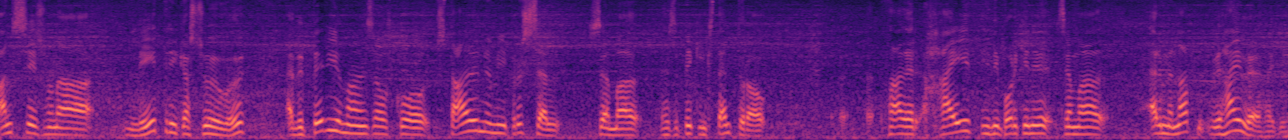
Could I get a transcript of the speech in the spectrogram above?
ansi svona litríka sögu. Ef við byrjum aðeins á sko, staðunum í Brussel sem að þessi bygging stendur á, það er hæð hérna í borginni sem að er með nafn við hæfið, eða ekki?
